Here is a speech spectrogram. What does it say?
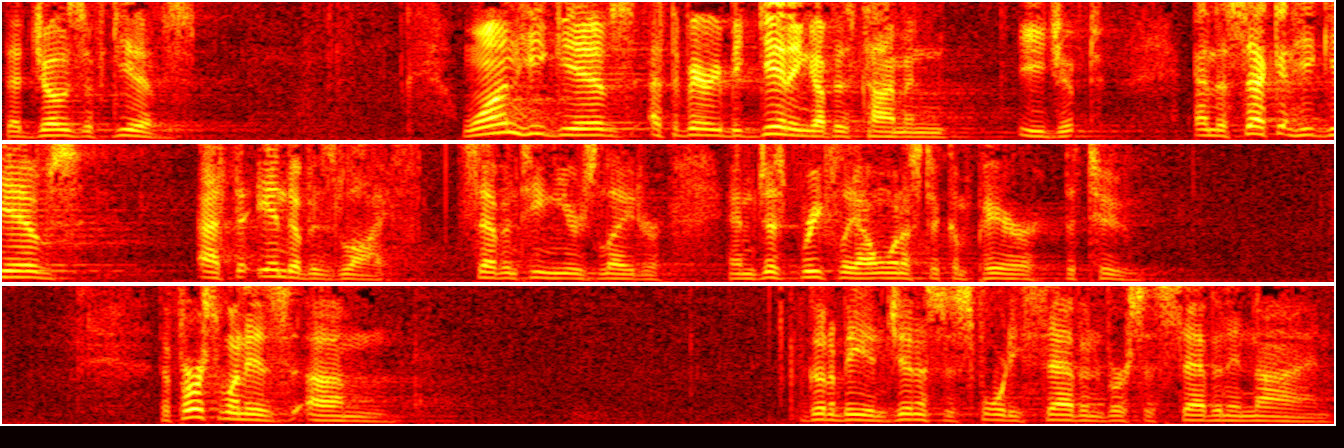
that Joseph gives. One he gives at the very beginning of his time in Egypt, and the second he gives at the end of his life, 17 years later. And just briefly, I want us to compare the two. The first one is um, going to be in Genesis 47, verses 7 and 9.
